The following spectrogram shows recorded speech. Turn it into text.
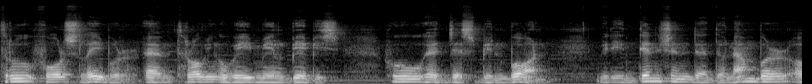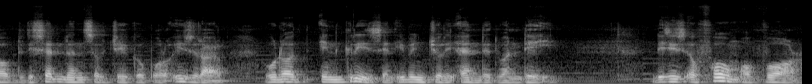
through forced labor and throwing away male babies who had just been born with the intention that the number of the descendants of Jacob or Israel would not increase and eventually ended one day. This is a form of war,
